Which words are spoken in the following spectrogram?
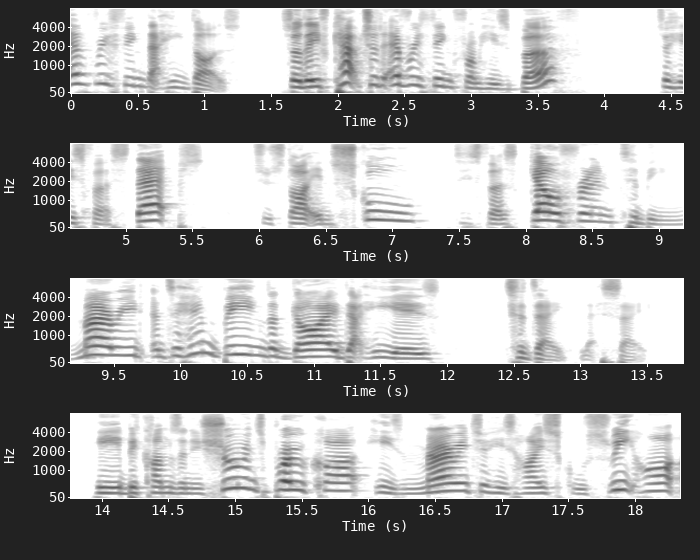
everything that he does. So they've captured everything from his birth to his first steps, to starting school, to his first girlfriend, to being married, and to him being the guy that he is today, let's say. He becomes an insurance broker, he's married to his high school sweetheart,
